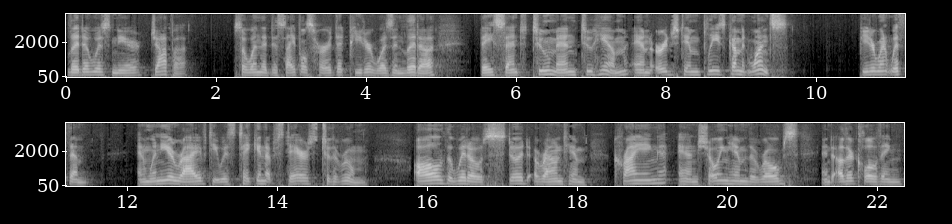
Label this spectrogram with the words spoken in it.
Lydda was near Joppa so when the disciples heard that Peter was in Lydda, they sent two men to him and urged him, Please come at once. Peter went with them, and when he arrived, he was taken upstairs to the room. All the widows stood around him, crying and showing him the robes and other clothing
